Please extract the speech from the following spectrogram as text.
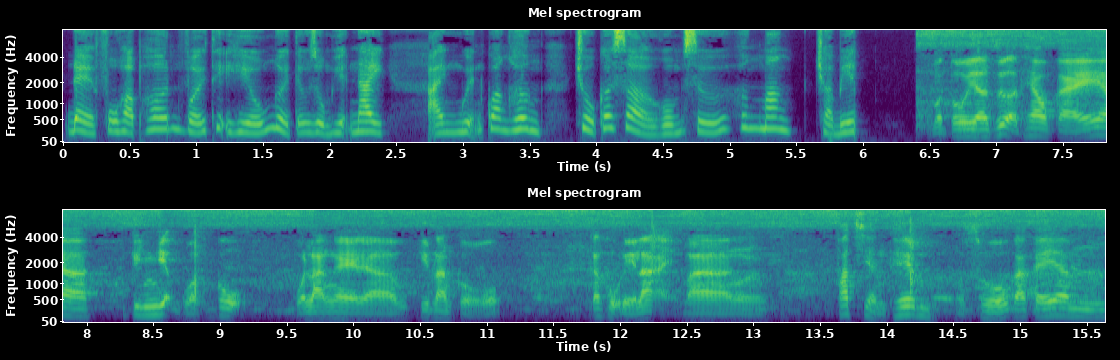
để phù hợp hơn với thị hiếu người tiêu dùng hiện nay. Anh Nguyễn Quang Hưng, chủ cơ sở gốm sứ Hưng Măng cho biết. Và tôi à, dựa theo cái à, kinh nghiệm của các cụ của làng nghề à, kim lan cổ các cụ để lại và phát triển thêm một số các cái um,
